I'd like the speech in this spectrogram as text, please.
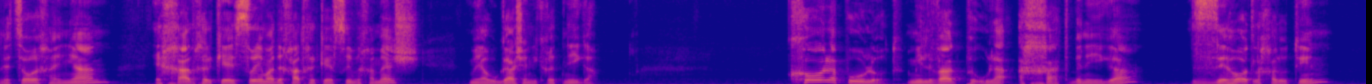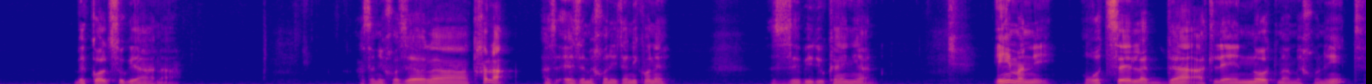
לצורך העניין, 1 חלקי 20 עד 1 חלקי 25 מהעוגה שנקראת נהיגה. כל הפעולות, מלבד פעולה אחת בנהיגה, זהות לחלוטין בכל סוגי ההנאה. אז אני חוזר להתחלה. אז איזה מכונית אני קונה? זה בדיוק העניין. אם אני רוצה לדעת ליהנות מהמכונית,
